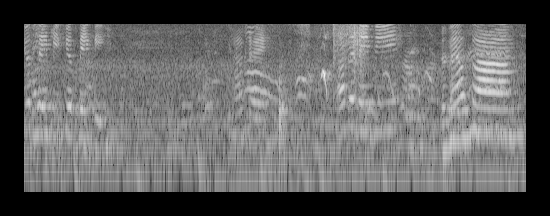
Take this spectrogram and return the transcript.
Cute baby, cute baby. Okay. Okay, baby. Welcome.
